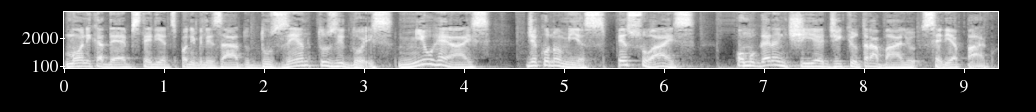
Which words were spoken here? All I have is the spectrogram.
Mônica Debs teria disponibilizado 202 mil reais de economias pessoais como garantia de que o trabalho seria pago.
